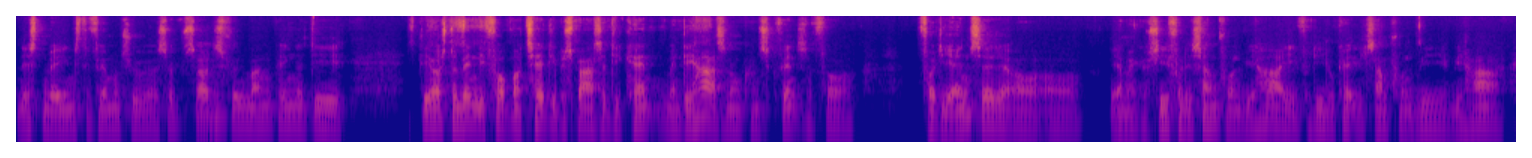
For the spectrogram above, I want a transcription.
næsten hver eneste 25 år, så, så er det mm. selvfølgelig mange penge, og det, det er også nødvendigt for dem at tage de besparelser, de kan, men det har altså nogle konsekvenser for, for de ansatte, og, og ja, man kan sige for det samfund, vi har i, for de lokale samfund, vi, vi har.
